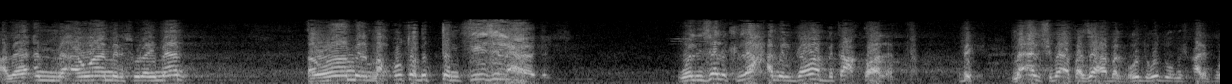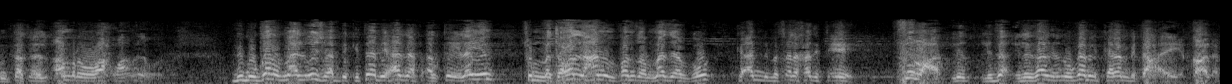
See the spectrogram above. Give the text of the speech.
على أن أوامر سليمان أوامر محطوطة بالتنفيذ العادل. ولذلك لحم الجواب بتاع قالت به. ما قالش بقى فذهب الهدهد ومش عارف وامتثل الأمر وراح وعمل. بمجرد ما قال له اذهب بكتابي هذا فألقيه إليهم ثم تولى عنهم فانظر ماذا يرجعون كأن المسألة خدت إيه؟ سرعة لذ- لدرجة إنه جاب الكلام بتاعها إيه؟ قالت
